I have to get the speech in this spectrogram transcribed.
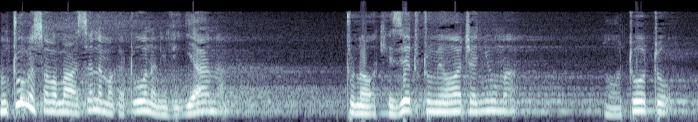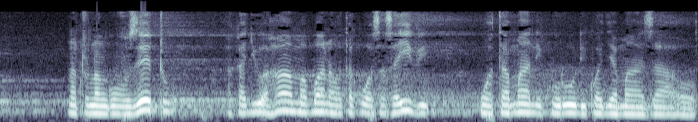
Mtume sallallahu alaihi wasallam akatuona ni vijana tuna wake zetu tumewaacha nyuma na watoto na tuna nguvu zetu akajua hawa mabwana watakuwa sasa hivi watamani kurudi kwa jamaa zao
